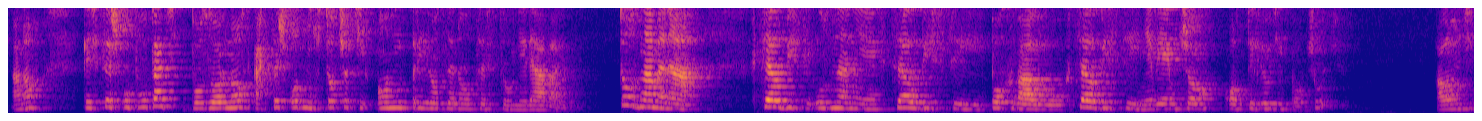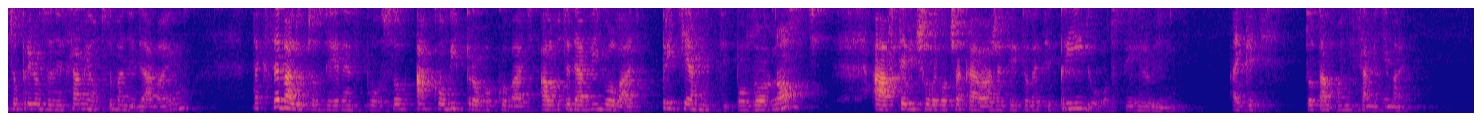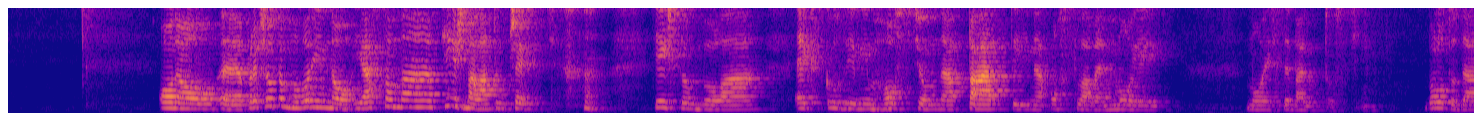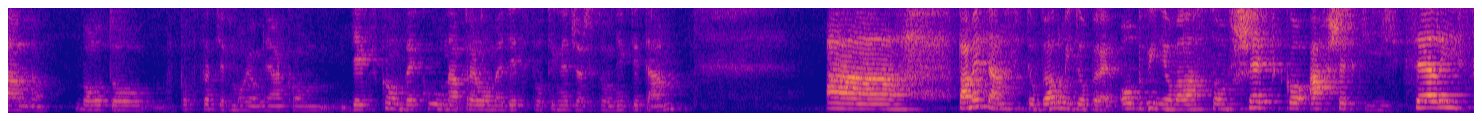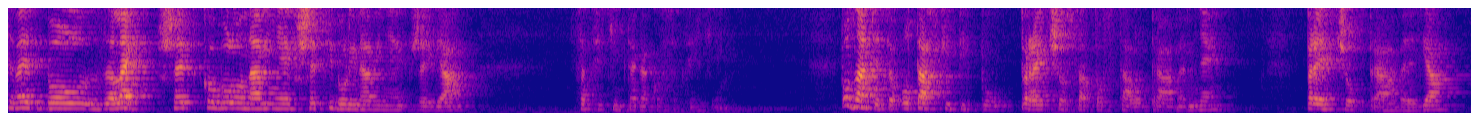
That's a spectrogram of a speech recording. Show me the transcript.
Áno, keď chceš upútať pozornosť a chceš od nich to, čo ti oni prírodzenou cestou nedávajú. To znamená, chcel by si uznanie, chcel by si pochvalu, chcel by si neviem čo od tých ľudí počuť, ale oni ti to prirodzene sami od seba nedávajú tak sebalutosť je jeden spôsob, ako vyprovokovať, alebo teda vyvolať, pritiahnuť si pozornosť a vtedy človek očakáva, že tieto veci prídu od tých ľudí, aj keď to tam oni sami nemajú. Ono, e, prečo o tom hovorím? No, ja som e, tiež mala tú česť. tiež som bola exkluzívnym hosťom na party, na oslave mojej, mojej sebalutosti. Bolo to dávno. Bolo to v podstate v mojom nejakom detskom veku, na prelome detstvo, tínedžerstvo, niekde tam. A pamätám si to veľmi dobre, obviňovala som všetko a všetkých. Celý svet bol zle, všetko bolo na vine, všetci boli na vine, že ja sa cítim tak, ako sa cítim. Poznáte to otázky typu, prečo sa to stalo práve mne? Prečo práve ja?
